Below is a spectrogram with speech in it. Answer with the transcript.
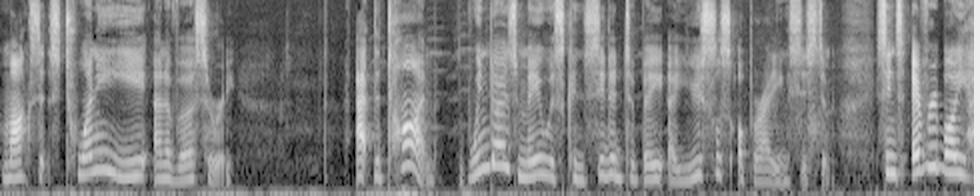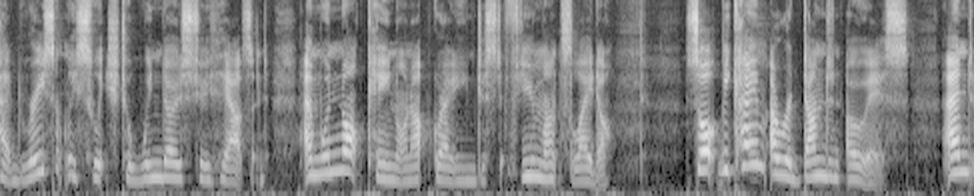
marks its 20 year anniversary. At the time, Windows Me was considered to be a useless operating system since everybody had recently switched to Windows 2000 and were not keen on upgrading just a few months later. So it became a redundant OS, and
